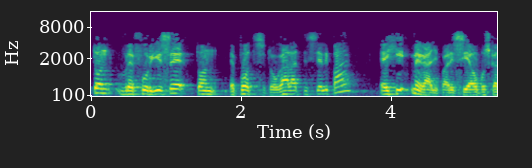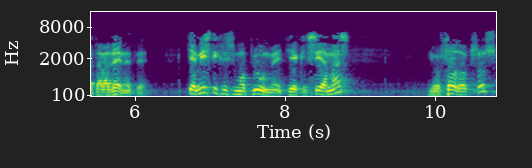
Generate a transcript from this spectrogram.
τον βρεφούργησε, τον επότισε το γάλα της κλπ. Έχει μεγάλη παρησία όπως καταλαβαίνετε. Και εμείς τη χρησιμοποιούμε και η Εκκλησία μας η Ορθόδοξος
